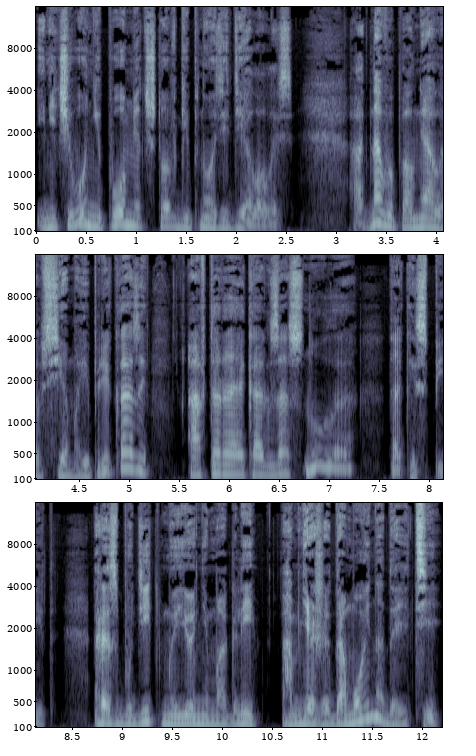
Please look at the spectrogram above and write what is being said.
и ничего не помнят, что в гипнозе делалось. Одна выполняла все мои приказы, а вторая как заснула, так и спит. Разбудить мы ее не могли, а мне же домой надо идти.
